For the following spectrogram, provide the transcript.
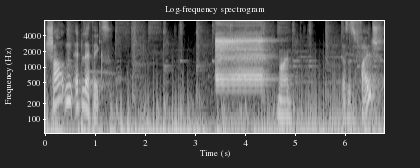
Charlton Athletics. Nein. Das ist falsch.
